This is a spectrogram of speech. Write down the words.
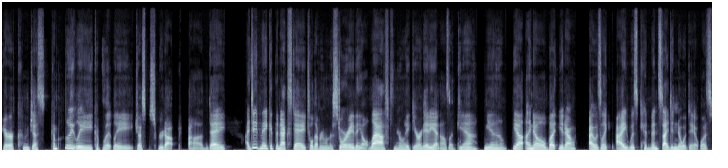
jerk who just completely, completely just screwed up uh, the day. I did make it the next day, told everyone the story. They all laughed and they're like, You're an idiot. And I was like, Yeah, yeah, yeah, I know. But, you know, I was like, I was convinced I didn't know what day it was.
